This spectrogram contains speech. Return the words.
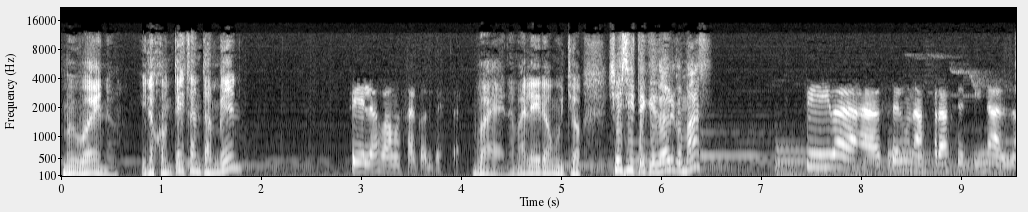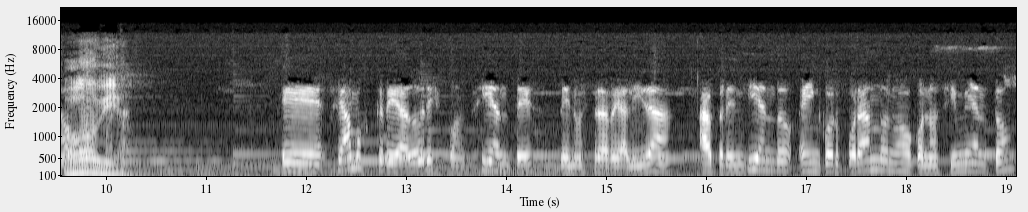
Muy bueno. ¿Y los contestan también? Sí, los vamos a contestar. Bueno, me alegro mucho. Jessy, ¿te quedó algo más? Iba a hacer una frase final, ¿no? Obvio. Eh, seamos creadores conscientes de nuestra realidad aprendiendo e incorporando nuevo conocimiento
